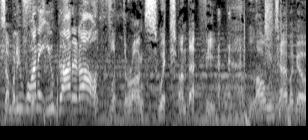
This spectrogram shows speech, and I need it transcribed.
somebody you want it, you got it all. flipped the wrong switch on that feed a long time ago.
